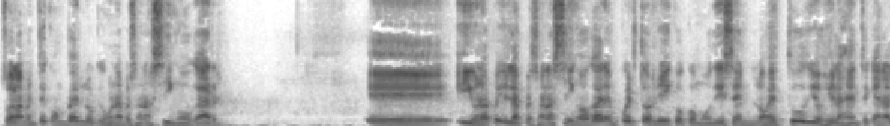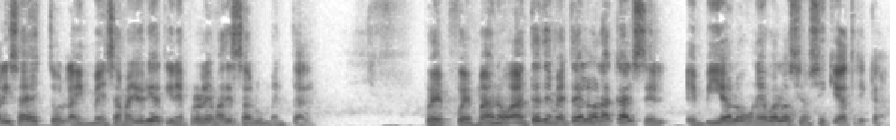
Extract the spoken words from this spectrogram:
solamente con verlo que es una persona sin hogar, eh, y, una, las personas sin hogar en Puerto Rico, como dicen los estudios y la gente que analiza esto, la inmensa mayoría tiene problemas de salud mental. Pues, pues hermano, antes de meterlo a la cárcel, envíalo a una evaluación psiquiátrica.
